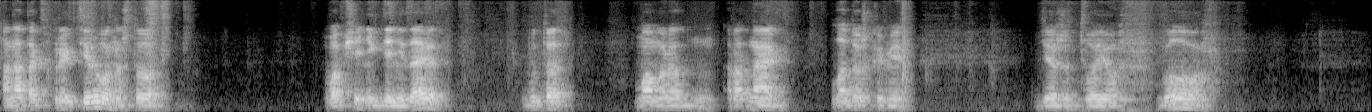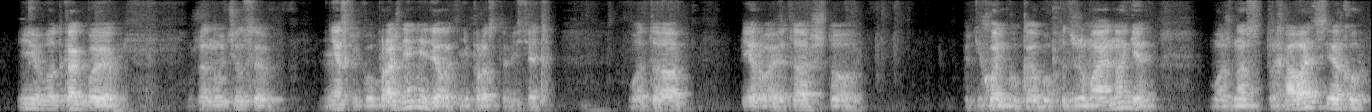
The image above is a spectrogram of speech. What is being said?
Она так спроектирована, что вообще нигде не давит, будто мама родная ладошками держит твою голову. И вот как бы уже научился несколько упражнений делать, не просто висеть. Вот а, первое это что потихоньку как бы поджимая ноги, можно страховать сверху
